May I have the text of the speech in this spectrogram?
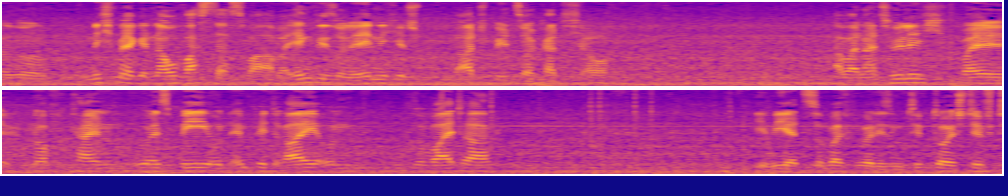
Also nicht mehr genau, was das war, aber irgendwie so eine ähnliche Art Spielzeug hatte ich auch. Aber natürlich, weil noch kein USB und MP3 und so weiter, wie jetzt zum Beispiel bei diesem Tiptoy-Stift,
